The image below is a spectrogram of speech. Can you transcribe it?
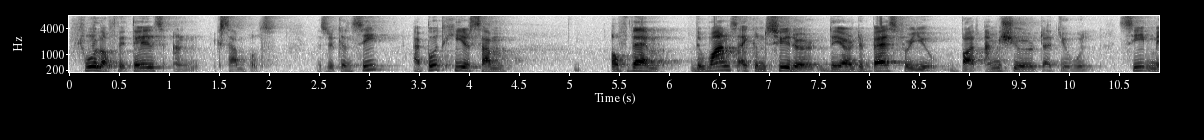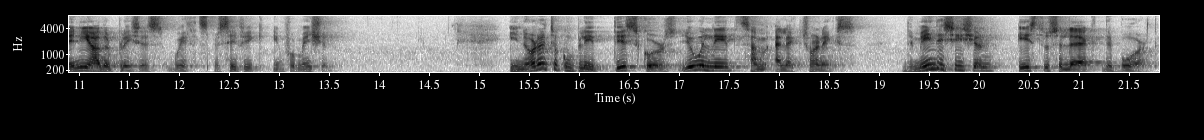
full of details and examples. As you can see, I put here some of them, the ones I consider they are the best for you, but I'm sure that you will see many other places with specific information. In order to complete this course, you will need some electronics. The main decision is to select the board.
